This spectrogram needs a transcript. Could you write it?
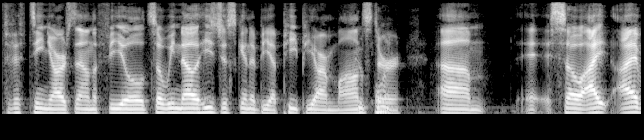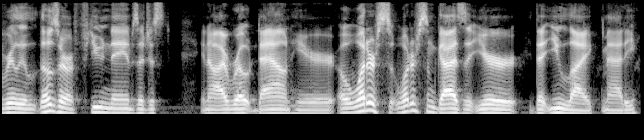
15 yards down the field, so we know he's just gonna be a PPR monster. Um, eh, so I I really those are a few names that just you know I wrote down here. Oh, what are what are some guys that you're that you like, Matty?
